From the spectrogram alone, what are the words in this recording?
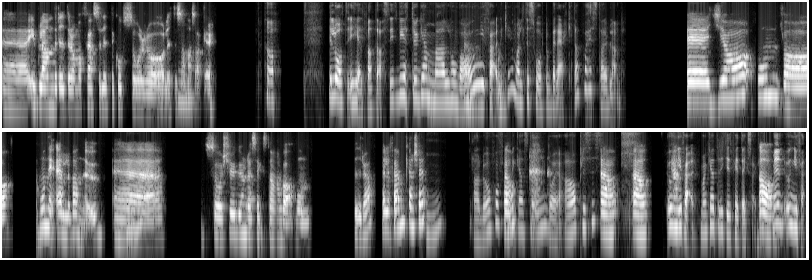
Eh, ibland rider de och föser lite kossor och lite sådana Mm. saker. Ja. Det låter ju helt fantastiskt. Vet du hur gammal hon var Ja. ungefär? Det kan ju vara lite svårt att beräkna på hästar ibland. Eh, ja, hon var, hon är 11 nu. Mm. Eh, Så 2016 var hon fyra eller fem kanske. Mm. Ja, då är hon fortfarande Ja. ganska ung då ja. Ja, precis. Ja, ja. Ungefär. Man kan inte riktigt veta exakt. Ja. Men ungefär.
